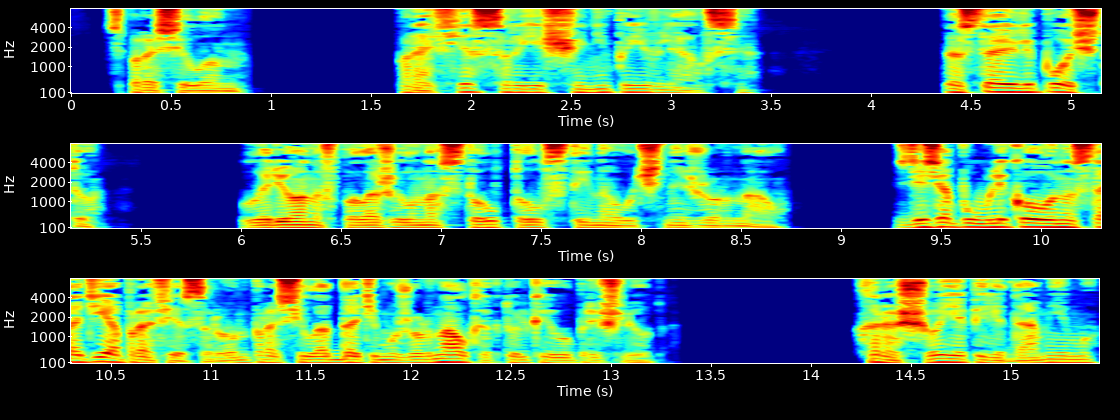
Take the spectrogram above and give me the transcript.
— спросил он. Профессор еще не появлялся. «Доставили почту». Ларионов положил на стол толстый научный журнал. «Здесь опубликована статья профессора. Он просил отдать ему журнал, как только его пришлют». «Хорошо, я передам ему»,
